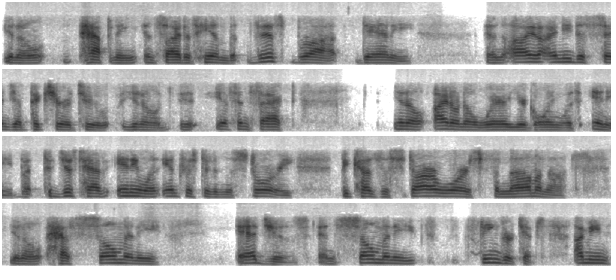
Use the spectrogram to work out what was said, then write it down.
you know, happening inside of him. But this brought Danny, and I, I need to send you a picture or two, you know, if in fact, you know, I don't know where you're going with any, but to just have anyone interested in the story, because the Star Wars phenomena, you know, has so many edges and so many fingertips. I mean,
